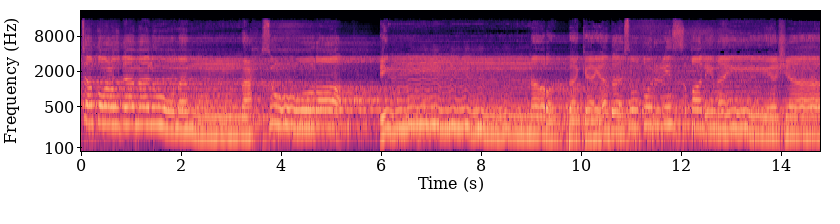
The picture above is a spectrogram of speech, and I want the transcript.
فتقعد ملوما محسورا. إن ربك يبسط الرزق لمن يشاء.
